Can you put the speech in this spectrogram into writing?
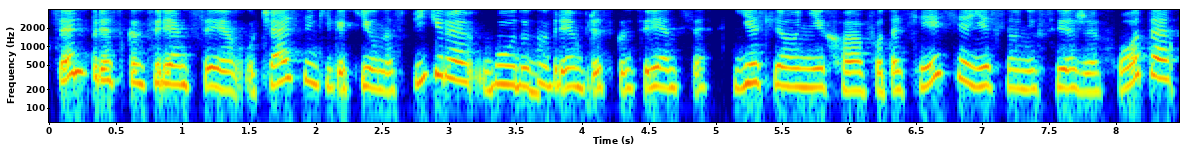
цель пресс-конференции, участники, какие у нас спикеры будут во время пресс-конференции, если у них э, фотосессия, если у них свежее фото,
